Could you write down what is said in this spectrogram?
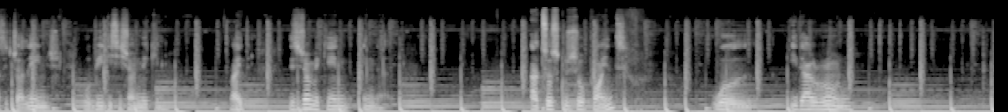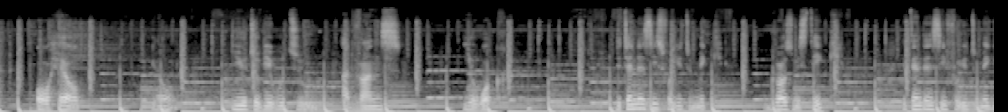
as a challenge will be decision making right? Decision making in at so crucial point will either ruin or help you know you to be able to advance your work. The tendencies for you to make gross mistake tendency for you to make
